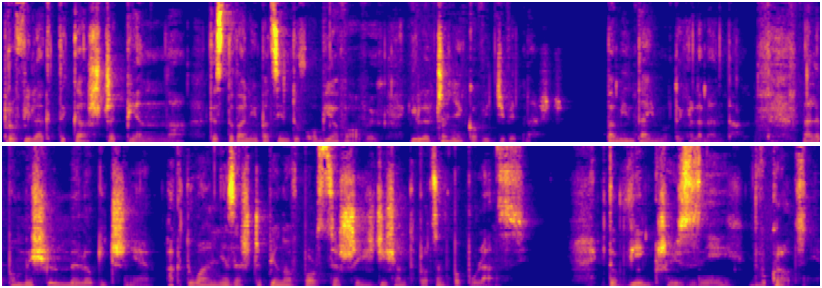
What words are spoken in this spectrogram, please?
Profilaktyka szczepienna, testowanie pacjentów objawowych i leczenie COVID-19. Pamiętajmy o tych elementach. No ale pomyślmy logicznie. Aktualnie zaszczepiono w Polsce 60% populacji. I to większość z nich dwukrotnie.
